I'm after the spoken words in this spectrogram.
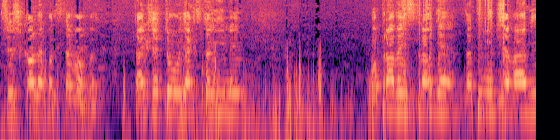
przy szkole podstawowej. Także tu, jak stoimy, po prawej stronie, za tymi drzewami,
